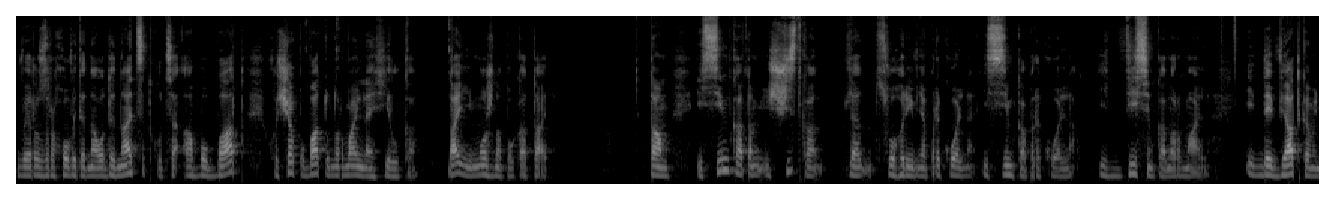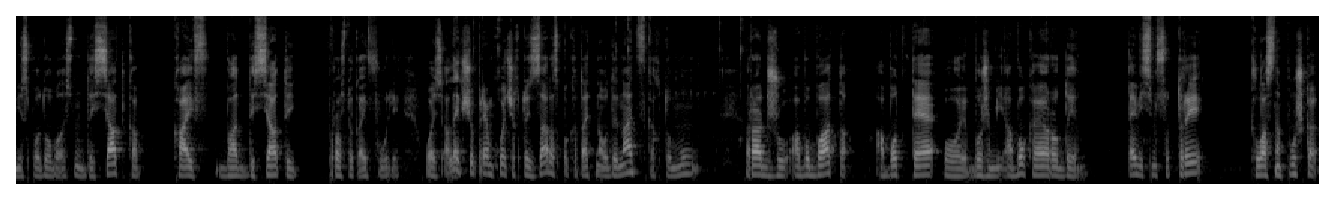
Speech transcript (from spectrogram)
ви розраховуєте на 11-ку, це або бат, хоча по бату нормальна гілка, да, її можна покатати. Там і сімка, там і шістка для свого рівня прикольна, і сімка прикольна, і вісімка нормальна, і дев'ятка мені сподобалась. Ну, десятка, кайф, бат десятий, просто кайфулі. Ось, але якщо прям хоче хтось зараз покатати на одинадцятках, тому раджу або бата, або Т, ой, боже мій, або КР-1. Т-803 класна пушка,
